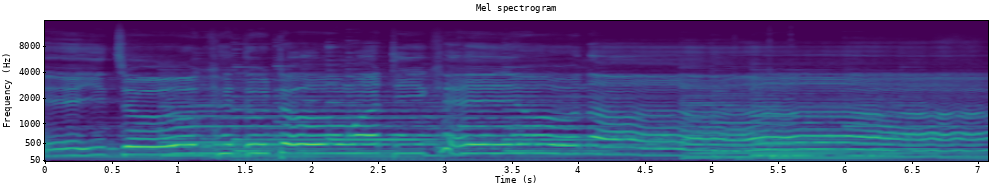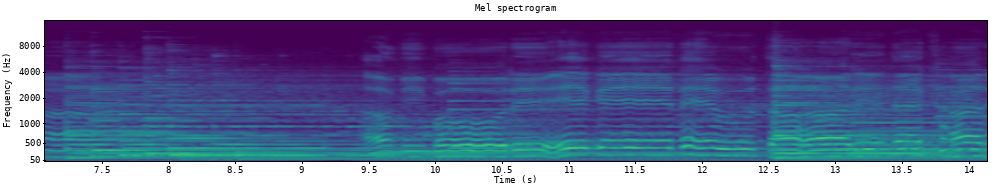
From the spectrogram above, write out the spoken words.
এই চোখ দুটো মাটি খেয়েও না। আমি মরে গেলেও তার দেখার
